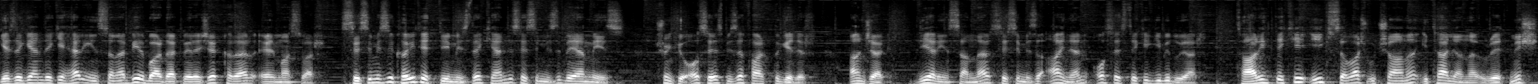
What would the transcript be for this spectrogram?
gezegendeki her insana bir bardak verecek kadar elmas var. Sesimizi kayıt ettiğimizde kendi sesimizi beğenmeyiz. Çünkü o ses bize farklı gelir. Ancak diğer insanlar sesimizi aynen o sesteki gibi duyar. Tarihteki ilk savaş uçağını İtalyanlar üretmiş,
